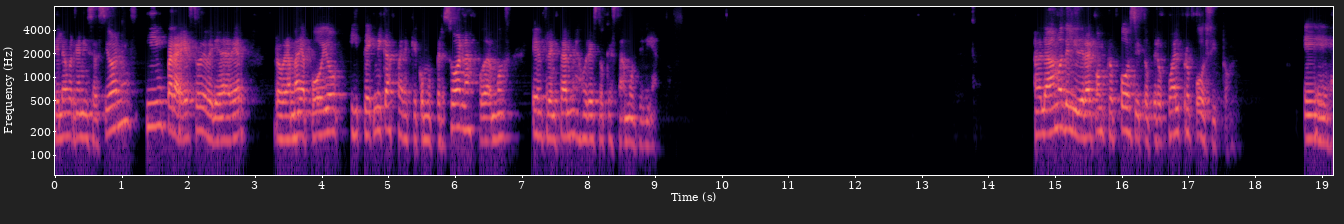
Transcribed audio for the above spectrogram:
de las organizaciones y para esto debería haber programas de apoyo y técnicas para que como personas podamos enfrentar mejor esto que estamos viviendo. Hablábamos de liderar con propósito, pero ¿cuál propósito? Eh,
